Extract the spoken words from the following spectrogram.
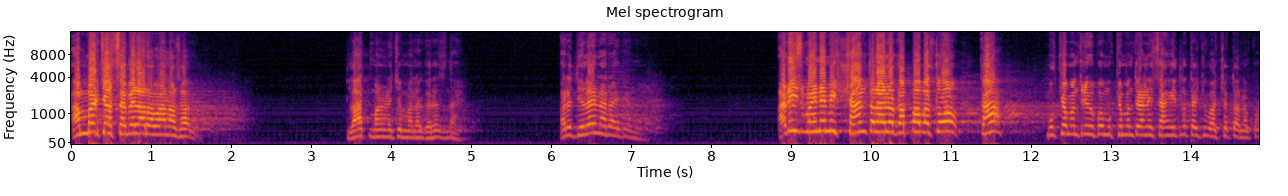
अंबडच्या सभेला रवाना झालो. लात मारण्याची मला गरज नाही. अरे दिलंय ना राजाने अडीच महिने मी शांत राहिलो गप्पा बसलो. का? मुख्यमंत्री उपमुख्यमंत्र्यांनी सांगितलं त्याची वाच्यता नको.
